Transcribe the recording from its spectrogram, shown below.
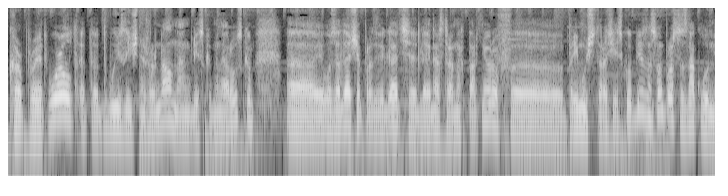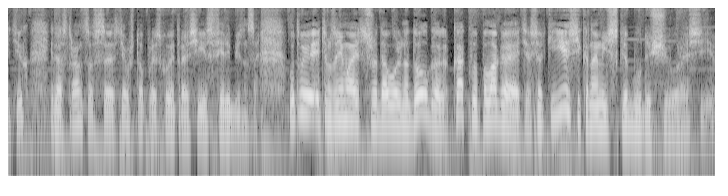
Corporate World. Это двуязычный журнал на английском и на русском. Его задача продвигать для иностранных партнеров преимущества российского бизнеса. Он просто знакомить их, иностранцев, с тем, что происходит в России в сфере бизнеса. Вот вы этим занимаетесь уже довольно долго. Как вы полагаете, все-таки есть экономическое будущее у России?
